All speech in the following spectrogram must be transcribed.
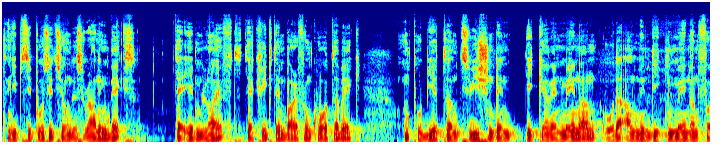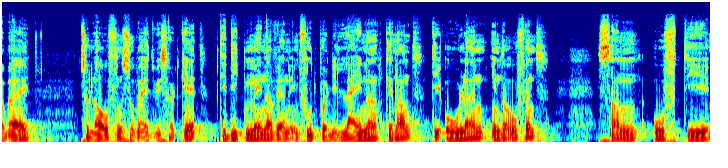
Dann gibt es die Position des Running Backs, der eben läuft, der kriegt den Ball vom Quarterback und probiert dann zwischen den dickeren Männern oder an den dicken Männern vorbei zu laufen, so weit wie es halt geht. Die dicken Männer werden im Football die Liner genannt, die O-Line in der Offense, sind oft die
